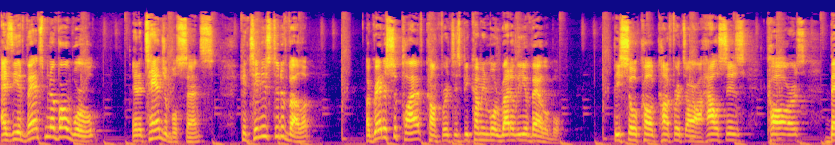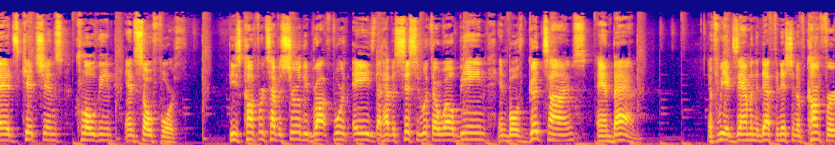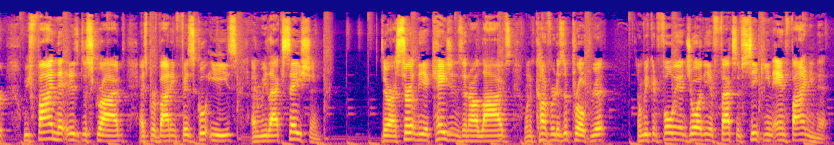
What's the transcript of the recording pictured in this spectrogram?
As the advancement of our world, in a tangible sense, continues to develop, a greater supply of comforts is becoming more readily available. These so called comforts are our houses, cars, beds, kitchens, clothing, and so forth. These comforts have assuredly brought forth aids that have assisted with our well being in both good times and bad. If we examine the definition of comfort, we find that it is described as providing physical ease and relaxation. There are certainly occasions in our lives when comfort is appropriate and we can fully enjoy the effects of seeking and finding it.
